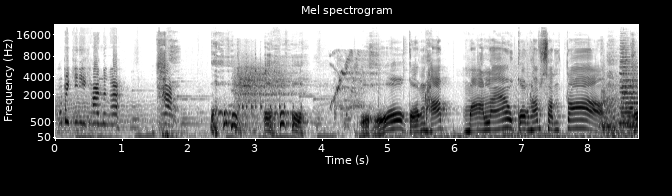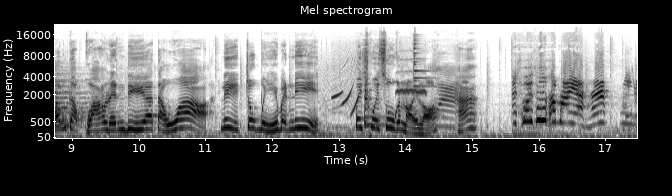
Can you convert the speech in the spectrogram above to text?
เอาไปกินอีกอันหนึ่งอะอะโอ้โหโอ้โหโอ้โหกองทัพ มาแล้วกองทัพซันต้า พร้อมกับกวางเรนเดียร์แต่ว่านี่เจ้าหมีเบนนี่ ไม่ช่วยสู้กันหน่อยเหรอ ฮะไอ้ช่วยสู้ทำไมอะฮะนี่ไง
